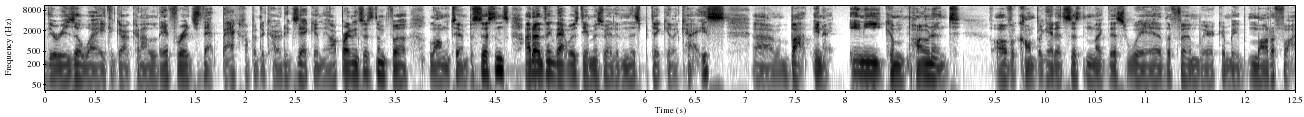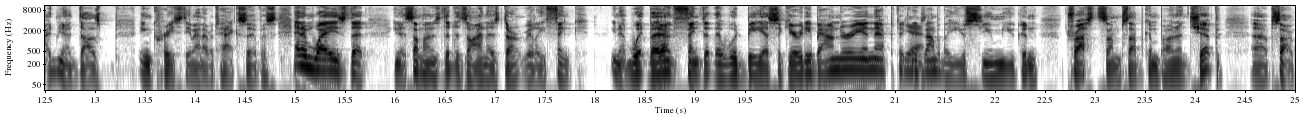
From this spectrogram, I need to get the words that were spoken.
there is a way to go kind of leverage that back up into code exec in the operating system for long term persistence. I don't think that was demonstrated in this particular case, uh, but you know any component of a complicated system like this where the firmware can be modified, you know, does increase the amount of attack surface and in ways that, you know, sometimes the designers don't really think you know they don't think that there would be a security boundary in that particular yeah. example. You assume you can trust some subcomponent chip. Uh, so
